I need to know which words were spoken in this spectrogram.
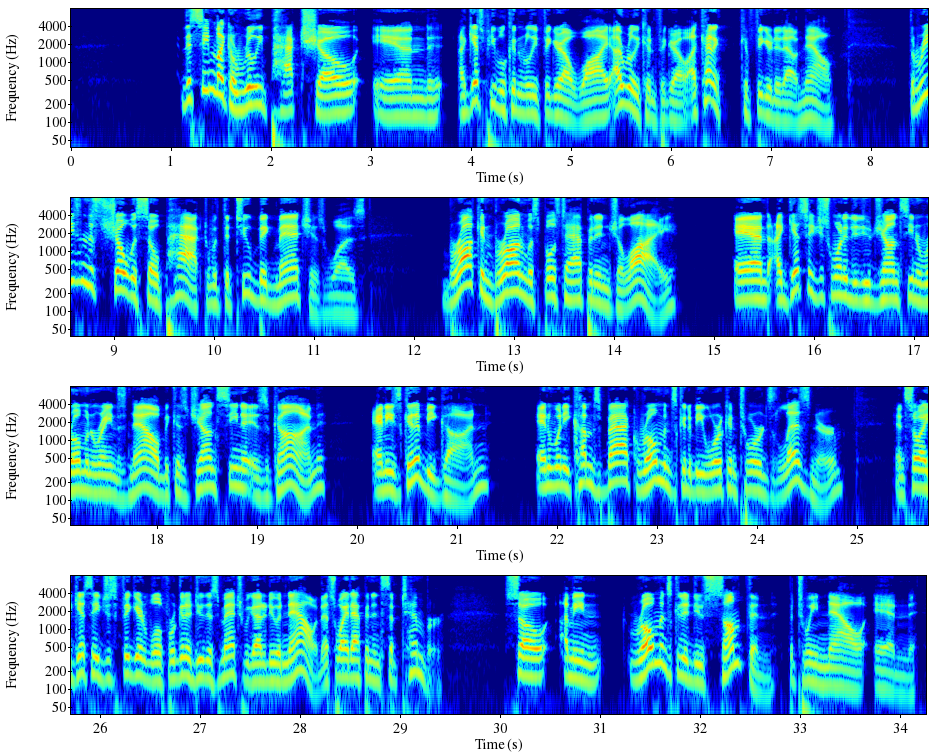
This seemed like a really packed show, and I guess people couldn't really figure out why. I really couldn't figure out. I kind of figured it out now. The reason this show was so packed with the two big matches was Brock and Braun was supposed to happen in July, and I guess they just wanted to do John Cena Roman Reigns now because John Cena is gone, and he's going to be gone and when he comes back, Roman's going to be working towards Lesnar. And so I guess they just figured, well, if we're going to do this match, we got to do it now. That's why it happened in September. So, I mean, Roman's going to do something between now and.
